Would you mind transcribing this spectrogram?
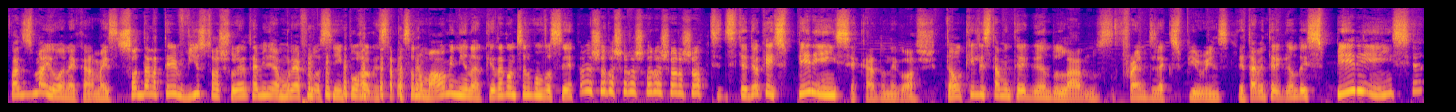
quase desmaiou, né, cara? Mas só dela ter visto ela chorando, até a mulher falou assim: Porra, você tá passando mal, menina? O que tá acontecendo com você? Ela chora, chora, chora, chora, chora. Você entendeu que é a experiência, cara, do negócio. Então, o que eles estavam entregando lá no Friends Experience? Ele estava entregando a experiência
